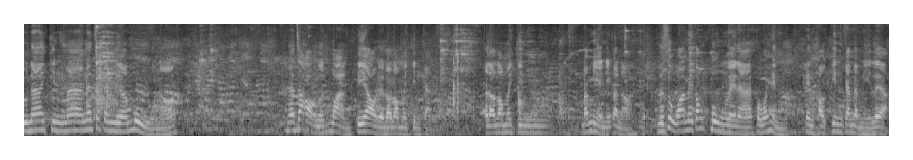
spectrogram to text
ูน่ากินมากน่าจะเป็นเนื้อหมูเนาะน่าจะออกรสหวานเปรี้ยวเดี๋ยวเราลองมากินกันเราลองมากินบะหมี่อันนี้ก่อนเนาะรู้สึกว่าไม่ต้องปรุงเลยนะ เพราะว่าเห็นเห็นเขากินกันแบบนี้เลยอะ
